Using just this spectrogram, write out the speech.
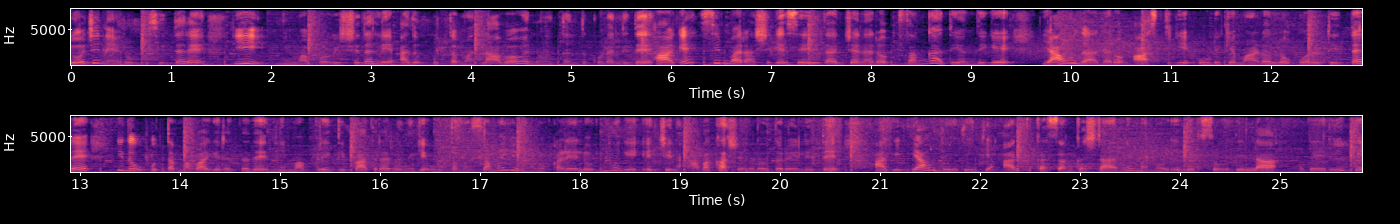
ಯೋಜನೆ ರೂಪಿಸಿದ್ದರೆ ಈ ನಿಮ್ಮ ಭವಿಷ್ಯದಲ್ಲಿ ಅದು ಉತ್ತಮ ಲಾಭವನ್ನು ತಂದುಕೊಡಲಿದೆ. ಹಾಗೆ ಸಿಂಹ ರಾಶಿಗೆ ಸೇರಿದ ಜನರು ಸಂಗಾತಿಯೊಂದಿಗೆ ಯಾವುದಾದರೂ ಆಸ್ತಿಗೆ ಹೂಡಿಕೆ ಮಾಡಲು ಹೊರಟಿದ್ದರೆ ಇದು ಉತ್ತಮವಾಗಿರುತ್ತದೆ. ನಿಮ್ಮ ಪ್ರೀತಿ ಪಾತ್ರರೊಂದಿಗೆ ಉತ್ತಮ ಸಮಯವನ್ನು ಕಳೆಯಲು ನಿಮಗೆ ಹೆಚ್ಚಿನ ಅವಕಾಶಗಳು ದೊರೆಯಲಿದೆ. ಹಾಗೆ ಯಾವುದೇ ರೀತಿಯ ಆರ್ಥಿಕ ಸಂಕಷ್ಟ ನಿಮ್ಮನ್ನು ಎದುರಿಸುವುದಿಲ್ಲ. ಅದೇ ರೀತಿ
